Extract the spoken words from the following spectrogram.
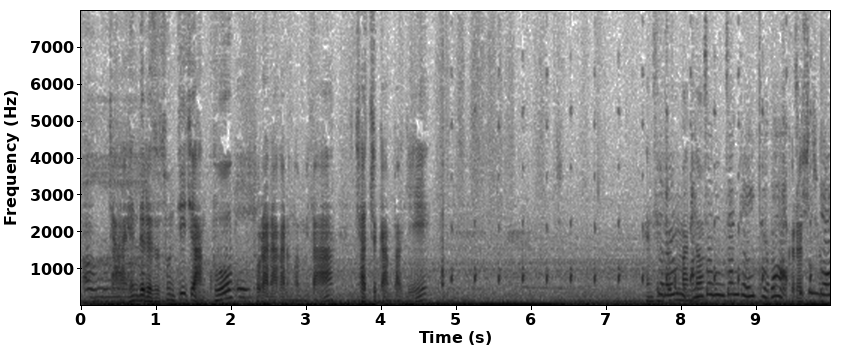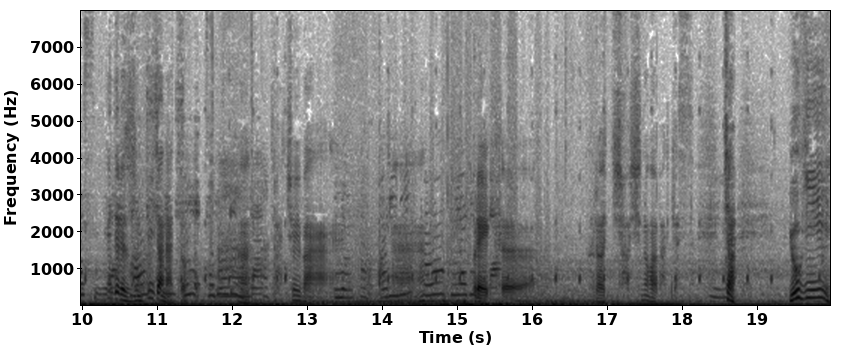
어. 자, 핸들에서 손 띄지 않고 예. 돌아 나가는 겁니다. 좌측 깜빡이. 조금만 더. 안전운전 데이터가 그렇죠. 수신되었습니다. 핸들에서 손 다음 띄잖아, 또. 어. 자, 출발. 자. 브레이크. 그렇죠. 신호가 바뀌었어. 음. 자, 여기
